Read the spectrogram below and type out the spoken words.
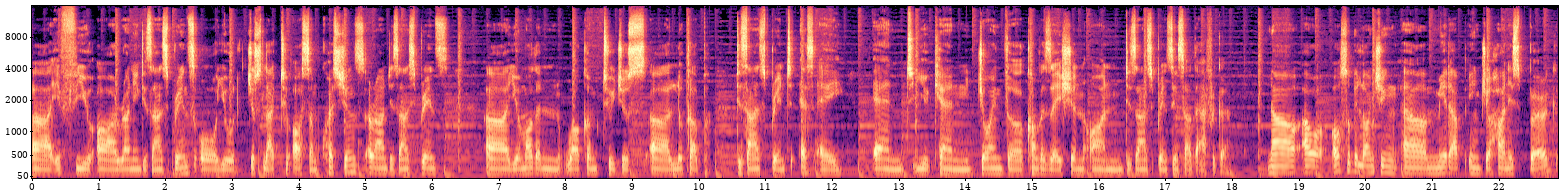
uh, if you are running design sprints or you would just like to ask some questions around design sprints, uh, you're more than welcome to just uh, look up Design Sprint SA and you can join the conversation on design sprints in South Africa. Now, I'll also be launching a meetup in Johannesburg,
